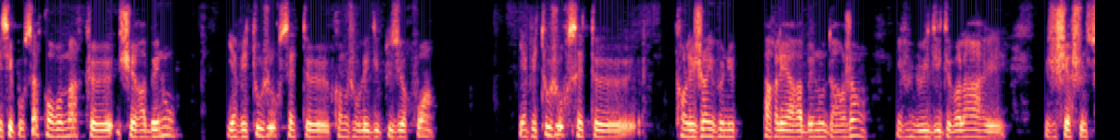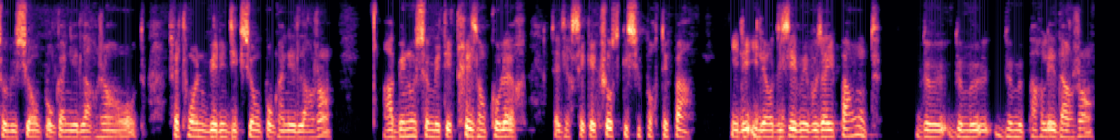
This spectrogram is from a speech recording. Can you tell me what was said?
Et c'est pour ça qu'on remarque que chez Rabbeinu, il y avait toujours cette, euh, comme je vous l'ai dit plusieurs fois, il y avait toujours cette, euh, quand les gens ils venaient parler à Rabbeinu d'argent, ils lui disaient voilà, et je cherche une solution pour gagner de l'argent faites-moi une bénédiction pour gagner de l'argent. Rabbeinu se mettait très en colère, c'est-à-dire c'est quelque chose qu'il supportait pas. Il, il leur disait mais vous avez pas honte de, de me, de me parler d'argent,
